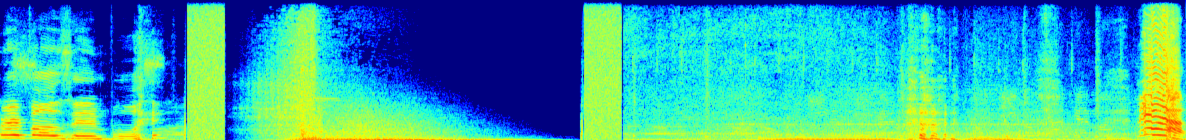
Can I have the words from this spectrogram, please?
Purple's in, boy. yeah!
